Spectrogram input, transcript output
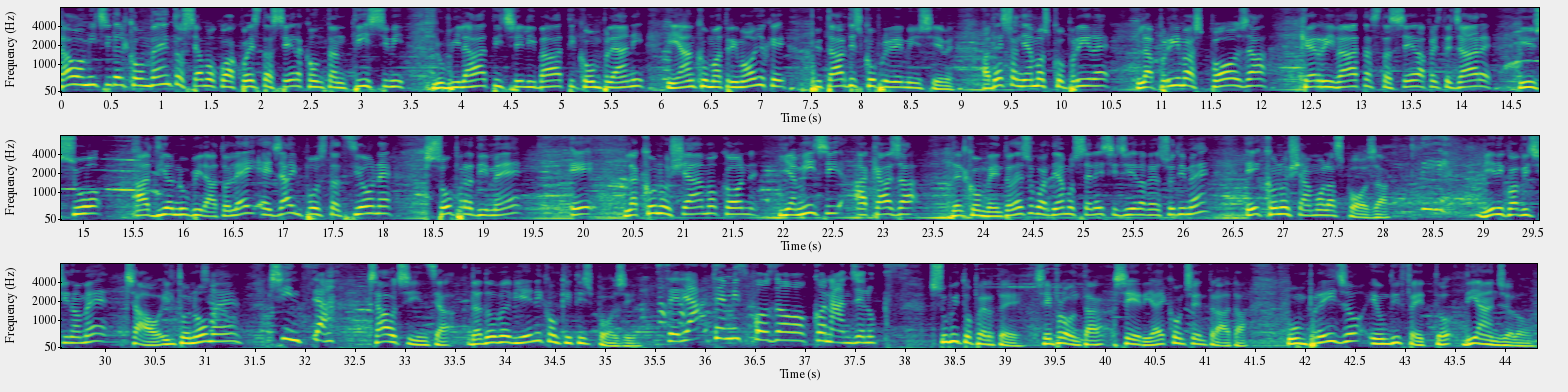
Ciao amici del convento, siamo qua questa sera con tantissimi nubilati, celibati, compleanni e anche un matrimonio che più tardi scopriremo insieme. Adesso andiamo a scoprire la prima sposa che è arrivata stasera a festeggiare il suo addio nubilato. Lei è già in postazione sopra di me e la conosciamo con gli amici a casa del convento. Adesso guardiamo se lei si gira verso di me e conosciamo la sposa. Sì. Vieni qua vicino a me. Ciao, il tuo nome? Ciao. Cinzia. Ciao Cinzia, da dove vieni con chi ti sposi? Seriate mi sposo con Angelux. Subito per te, sei pronta? Seria e concentrata. Un pregio e un difetto di Angelo.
